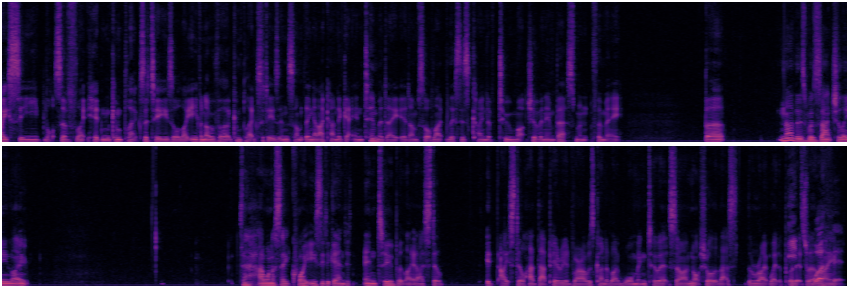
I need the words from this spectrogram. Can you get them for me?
I see lots of like hidden complexities or like even overt complexities in something and I kind of get intimidated. I'm sort of like this is kind of too much of an investment for me. But no, this was actually like I want to say quite easy to get into, but like I still it I still had that period where I was kind of like warming to it, so I'm not sure that that's the right way to put it's it. But worth like, it.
